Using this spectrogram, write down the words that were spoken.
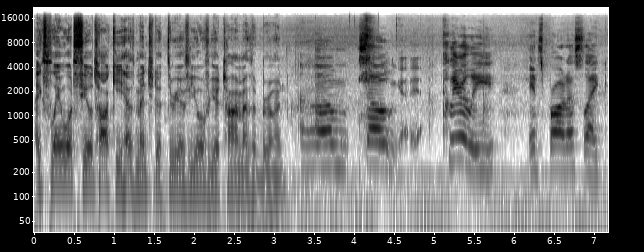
explain what field hockey has meant to the three of you over your time as a bruin Um, so clearly, it's brought us like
